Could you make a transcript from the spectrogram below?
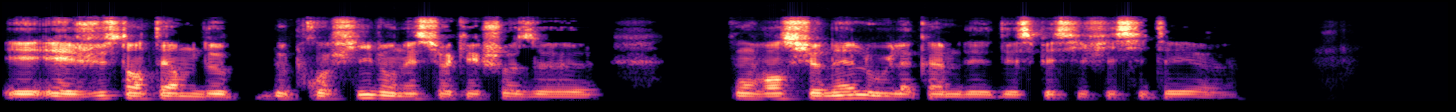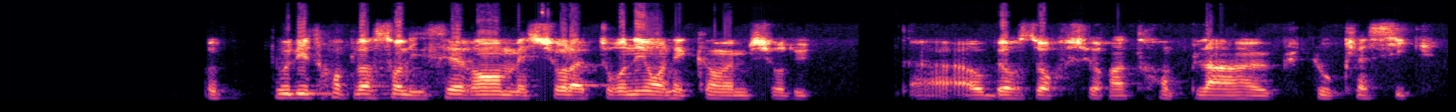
Et, juste en termes de, profil, on est sur quelque chose de conventionnel ou il a quand même des, spécificités euh, tous les tremplins sont différents, mais sur la tournée, on est quand même sur du à Oberstdorf sur un tremplin euh, plutôt classique.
